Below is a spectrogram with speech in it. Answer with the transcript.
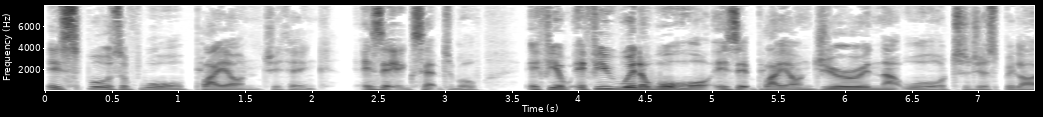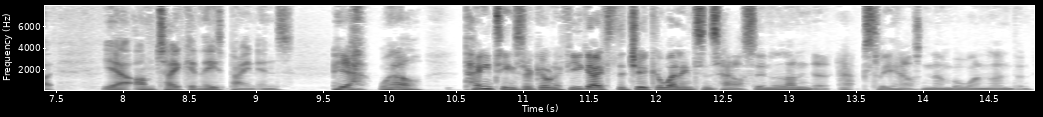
Is spoils of war play on? Do you think? Is it acceptable? If you if you win a war, is it play on during that war to just be like, yeah, I'm taking these paintings? Yeah, well, paintings are good. If you go to the Duke of Wellington's house in London, Apsley House, number one London,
